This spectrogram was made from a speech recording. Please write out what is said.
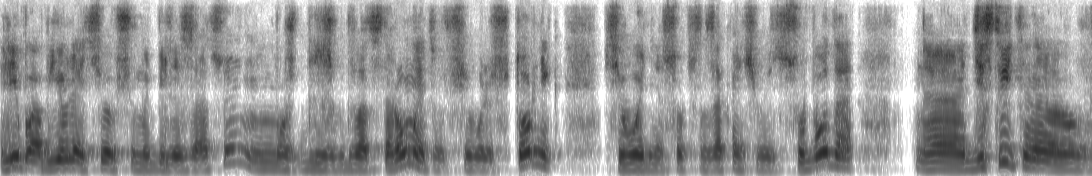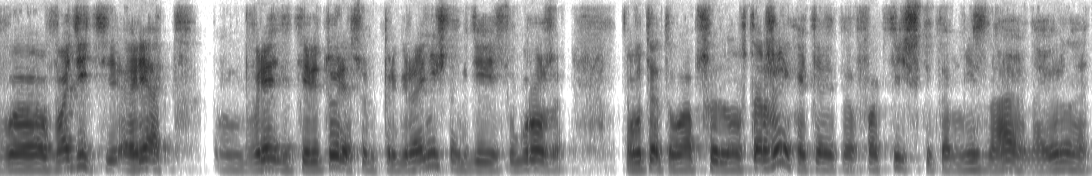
либо объявлять всеобщую мобилизацию, ну, может, ближе к 22-му, это всего лишь вторник, сегодня, собственно, заканчивается суббота, э, действительно вводить ряд в ряде территорий, особенно приграничных, где есть угроза вот этого абсурдного вторжения, хотя это фактически, там, не знаю, наверное,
